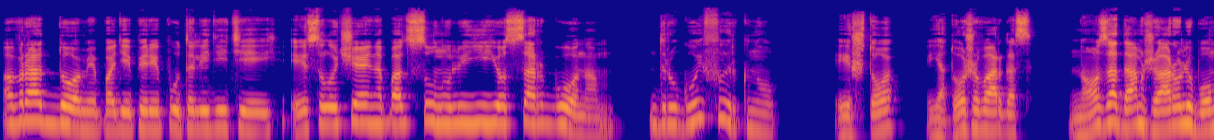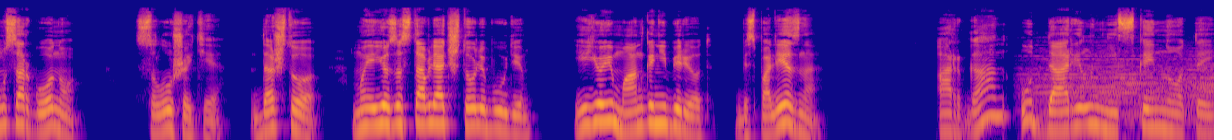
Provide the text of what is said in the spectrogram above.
В роддоме поди перепутали детей и случайно подсунули ее с аргоном. Другой фыркнул. И что? Я тоже Варгас, но задам жару любому Саргону. Слушайте, да что, мы ее заставлять, что ли, будем? Ее и манго не берет. Бесполезно. Орган ударил низкой нотой,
